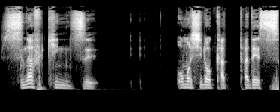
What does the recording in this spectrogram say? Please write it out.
スナフキンズ面白かったです。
